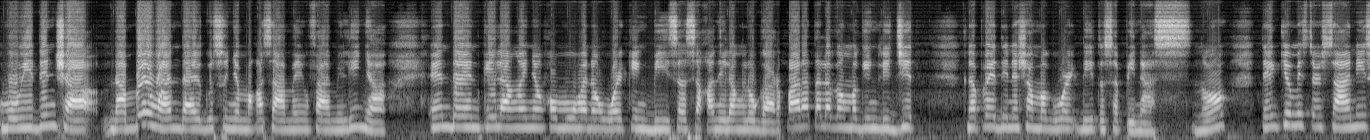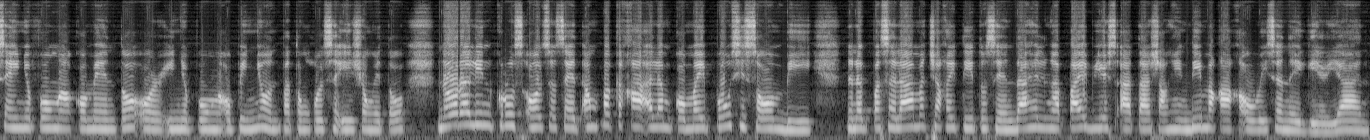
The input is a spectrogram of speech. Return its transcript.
umuwi din siya, number one, dahil gusto niya makasama yung family niya. And then, kailangan niyang kumuha ng working visa sa kanilang lugar para talagang maging legit na pwede na siya mag-work dito sa Pinas, no? Thank you Mr. Sunny sa inyo pong uh, komento or inyo pong uh, opinion patungkol sa isyong ito. Noralyn Cruz also said, ang pagkakaalam ko may post si Zombie na nagpasalamat siya kay Tito Sen dahil nga 5 years ata siyang hindi makakauwi sa Nigerian.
